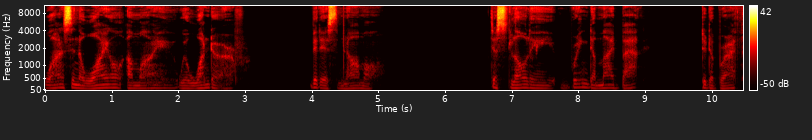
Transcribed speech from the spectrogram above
Once in a while, our mind will wander off. That is normal. Just slowly bring the mind back to the breath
